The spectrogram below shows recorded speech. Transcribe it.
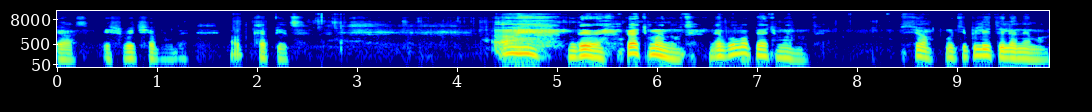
зараз і швидше буде. От капець. Ой, диви, 5 минут. Не було 5 минут. Все, утеплителя нема.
